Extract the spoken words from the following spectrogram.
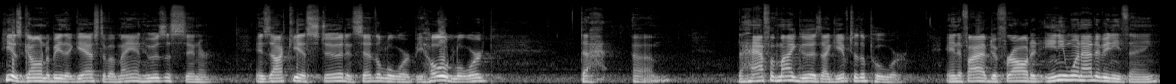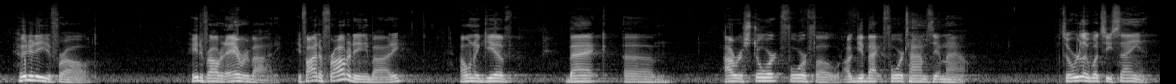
He has gone to be the guest of a man who is a sinner. And Zacchaeus stood and said to the Lord, Behold, Lord, the, um, the half of my goods I give to the poor. And if I have defrauded anyone out of anything, who did he defraud? He defrauded everybody. If I defrauded anybody, I want to give back um, I restore it fourfold. I'll give back four times the amount. So, really, what's he saying?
